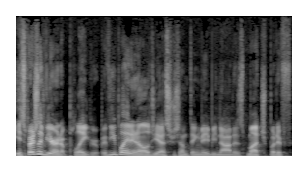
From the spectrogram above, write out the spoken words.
Especially if you're in a play group. If you played an LGS or something, maybe not as much. But if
